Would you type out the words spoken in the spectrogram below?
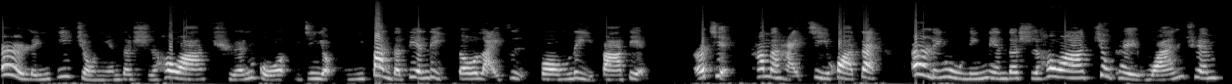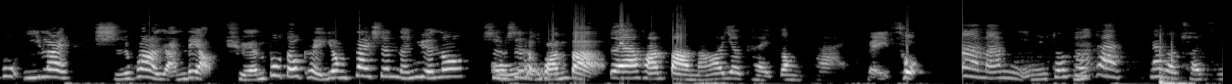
二零一九年的时候啊，全国已经有一半的电力都来自风力发电，而且他们还计划在二零五零年的时候啊，就可以完全不依赖石化燃料，全部都可以用再生能源哦，是不是很环保？对啊，环保，然后又可以种菜。没错。那妈咪，你说说看，那个垂直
